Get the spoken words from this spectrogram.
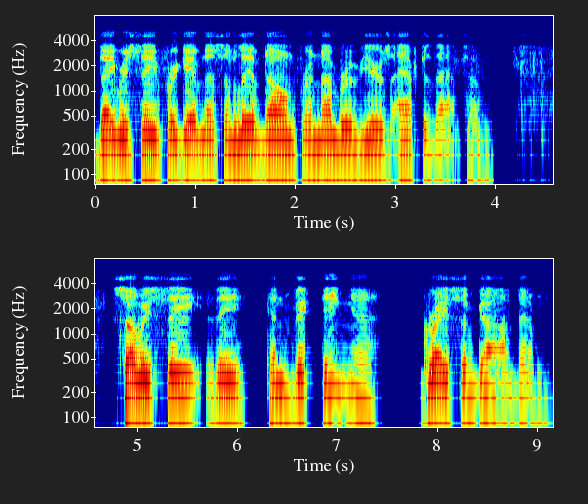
they received forgiveness and lived on for a number of years after that. Um, so we see the convicting uh, grace of God. Um,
